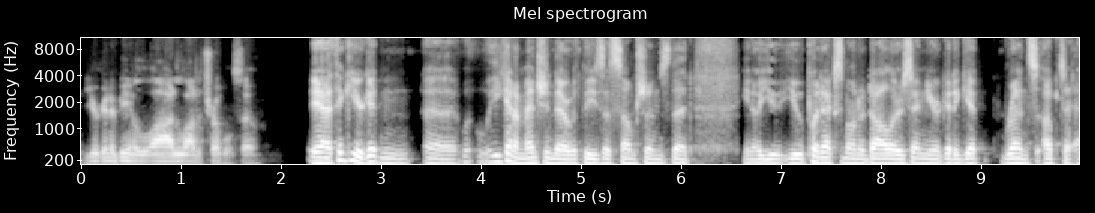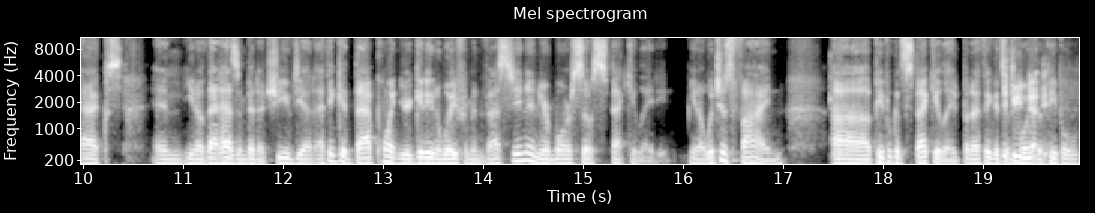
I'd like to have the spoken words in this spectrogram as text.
you're going to be in a lot a lot of trouble. So yeah, I think you're getting. Uh, you kind of mentioned there with these assumptions that, you know, you you put X amount of dollars and you're going to get rents up to X, and you know that hasn't been achieved yet. I think at that point you're getting away from investing and you're more so speculating. You know, which is fine. Uh, people could speculate, but I think it's if important know, that people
